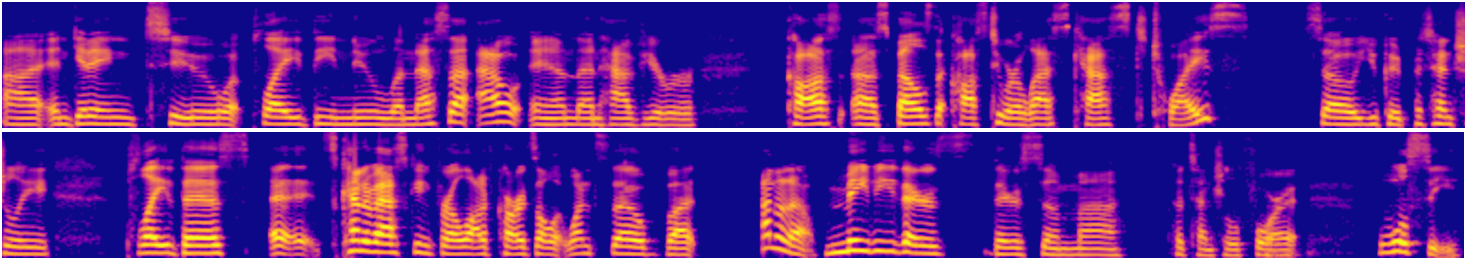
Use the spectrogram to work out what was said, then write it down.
uh, and getting to play the new Lynessa out and then have your cost uh, spells that cost two or less cast twice. So you could potentially play this. Uh, it's kind of asking for a lot of cards all at once though, but I don't know. Maybe there's there's some uh, potential for it. We'll see.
